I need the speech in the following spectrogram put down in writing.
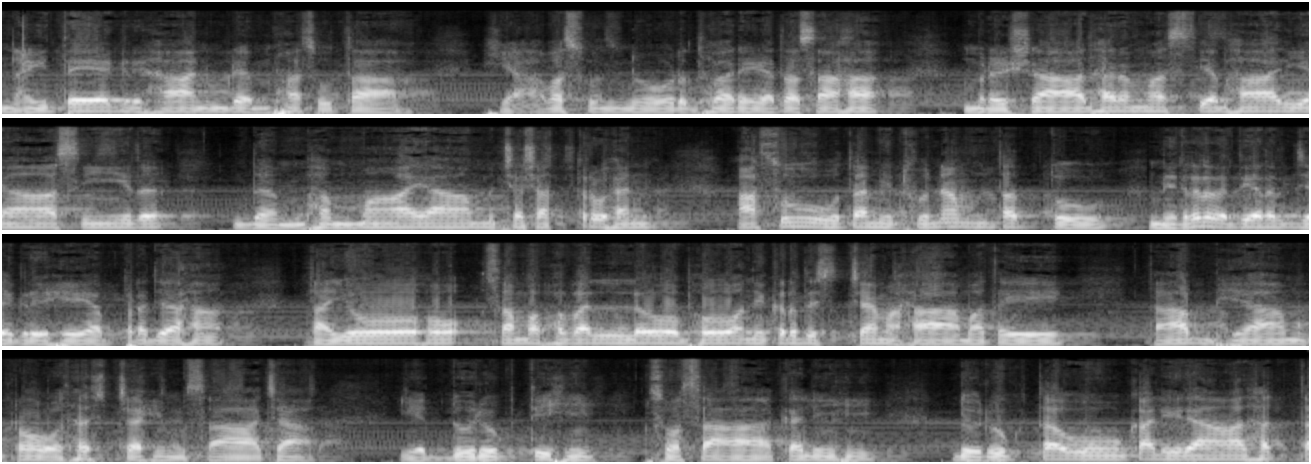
नैते गृहान् ब्रह्मसुता ह्यावसुन्योर्ध्वरेतसः मृषाधर्मस्य भार्यासीत् दम्भम् मायाम् च शत्रुहन् असूतमिथुनम् तत्तु निरृतिर्जगृहे अप्रजः। तयोः समभवल्लोभो निकृतिश्च महामते। ताभ्याम् क्रोधश्च हिंसा च। यद्दुरुक्तिः स्वसा कलिः दुरुक्तौ कलिराधत्त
